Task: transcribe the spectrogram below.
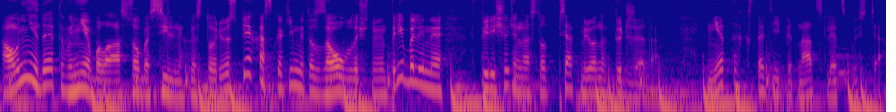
а у них до этого не было особо сильных историй успеха с какими-то заоблачными прибылями в пересчете на 150 миллионов бюджета. Нет их, кстати, и 15 лет спустя.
